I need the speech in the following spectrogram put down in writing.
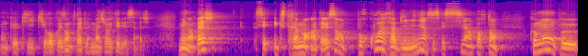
donc qui, représente en la majorité des sages. Mais n'empêche, c'est extrêmement intéressant. Pourquoi Rabbi Meir, ce serait si important? Comment on peut,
